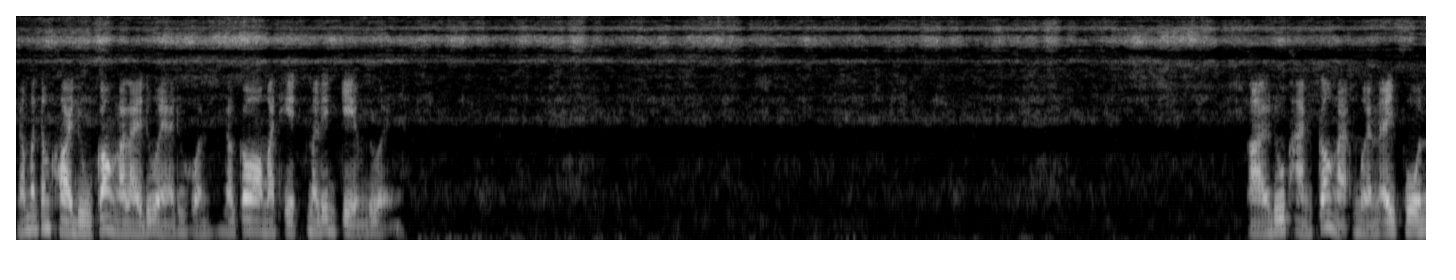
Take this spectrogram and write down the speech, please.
แล้วมันต้องคอยดูกล้องอะไรด้วยนะทุกคน แล้วก็มาเทสมาเล่นเกมด้วย ดูผ่านกล้องอะเหมือน iPhone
